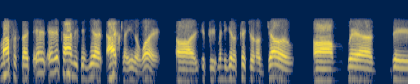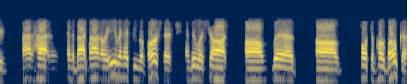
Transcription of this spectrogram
my perspective, any, anytime you can get actually either way. Uh, if you when you get a picture of Joe, um, where the Manhattan in the background, or even if you reverse it and do a shot um, with uh, parts of Hoboken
